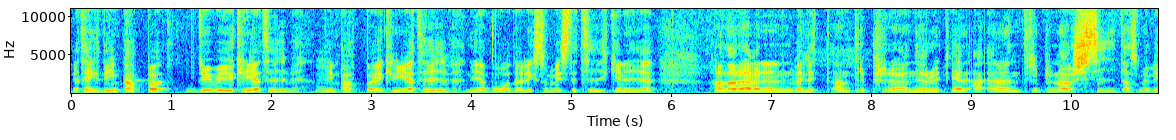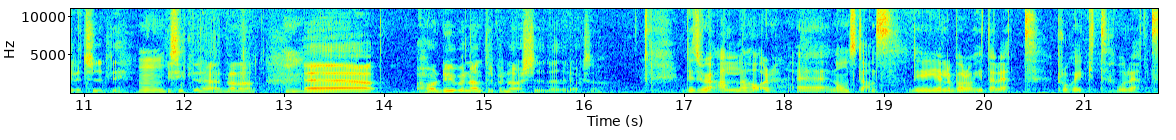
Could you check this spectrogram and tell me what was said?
jag tänker din pappa, du är ju kreativ, Mm. din pappa är kreativ, ni har båda liksom estetiken i er. Han har även en väldigt entreprenör, en, en entreprenörssida som är väldigt tydlig. Mm. Vi sitter här bland annat. Eh, har du en entreprenörssida i det också? Det tror jag alla har eh, någonstans. Det gäller bara att hitta rätt projekt och rätt,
